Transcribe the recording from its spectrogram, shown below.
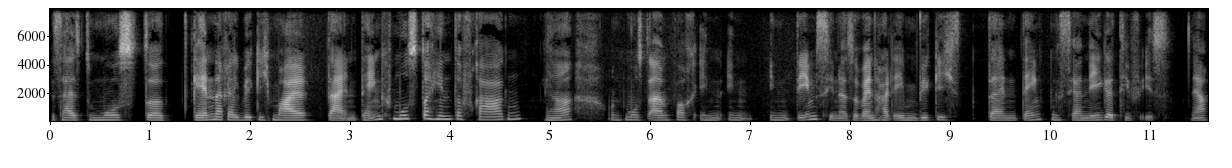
das heißt, du musst äh, generell wirklich mal dein Denkmuster hinterfragen, ja, und musst einfach in, in, in dem Sinn, also wenn halt eben wirklich dein Denken sehr negativ ist, ja,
